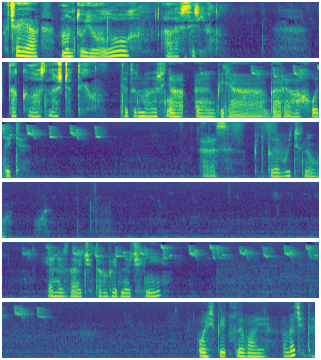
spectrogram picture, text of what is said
Хоча я монтую влог, але все рівно. Так класно, що тихо. Де тут малишня е, біля берега ходить. Зараз підпливуть знову. Я не знаю, чи там видно, чи ні. Ось підпливає. Бачите?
